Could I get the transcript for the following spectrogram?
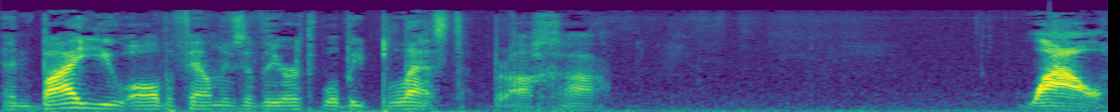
And by you all the families of the earth will be blessed. Bracha. Wow.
